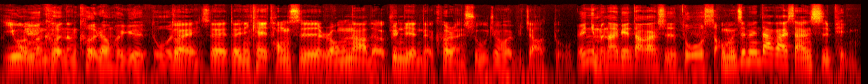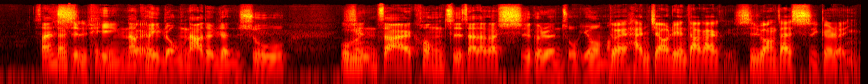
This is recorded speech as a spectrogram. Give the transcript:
以我哦因为们的可能客人会越多对。对对，你可以同时容纳的训练的客人数就会比较多。哎、你们那边大概是多少我？们这边大概三十平，三十30平平，那可以容纳的人数，我们现在控制在大概十个人左右嘛。，对含教练大概希望在十个人。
